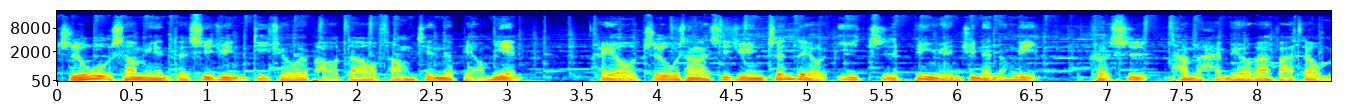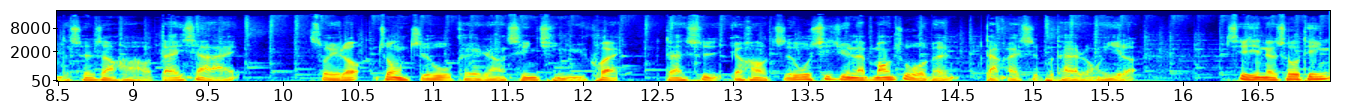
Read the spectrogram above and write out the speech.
植物上面的细菌的确会跑到房间的表面，还有植物上的细菌真的有抑制病原菌的能力，可是它们还没有办法在我们的身上好好待下来。所以咯，种植物可以让心情愉快，但是要靠植物细菌来帮助我们，大概是不太容易了。谢谢你的收听，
